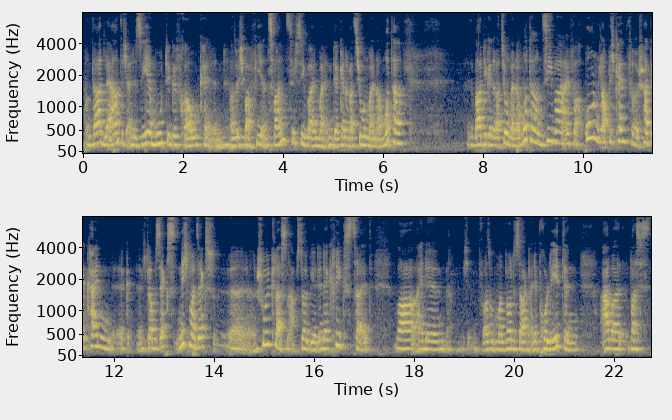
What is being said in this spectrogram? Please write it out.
Und da lernte ich eine sehr mutige Frau kennen. Also ich war 24, sie war in der Generation meiner Mutter war die Generation meiner Mutter und sie war einfach unglaublich kämpferisch, hatte keinen, äh, ich glaube, sechs, nicht mal sechs äh, Schulklassen absolviert. In der Kriegszeit war eine, also man würde sagen, eine Proletin, aber was,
